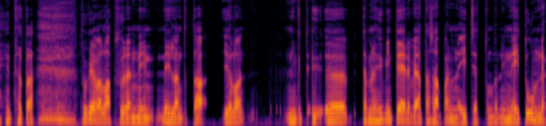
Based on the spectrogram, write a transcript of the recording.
tota, tukevan lapsuuden, niin niillä on, tota, jolloin niin tämmöinen hyvin terve ja tasapainoinen itsetunto, niin ne ei tunne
